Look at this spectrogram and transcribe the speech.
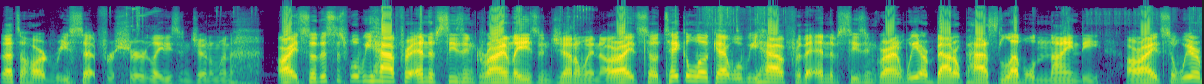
That's a hard reset for sure, ladies and gentlemen. Alright, so this is what we have for end of season grind, ladies and gentlemen. Alright, so take a look at what we have for the end of season grind. We are battle pass level 90. Alright, so we're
